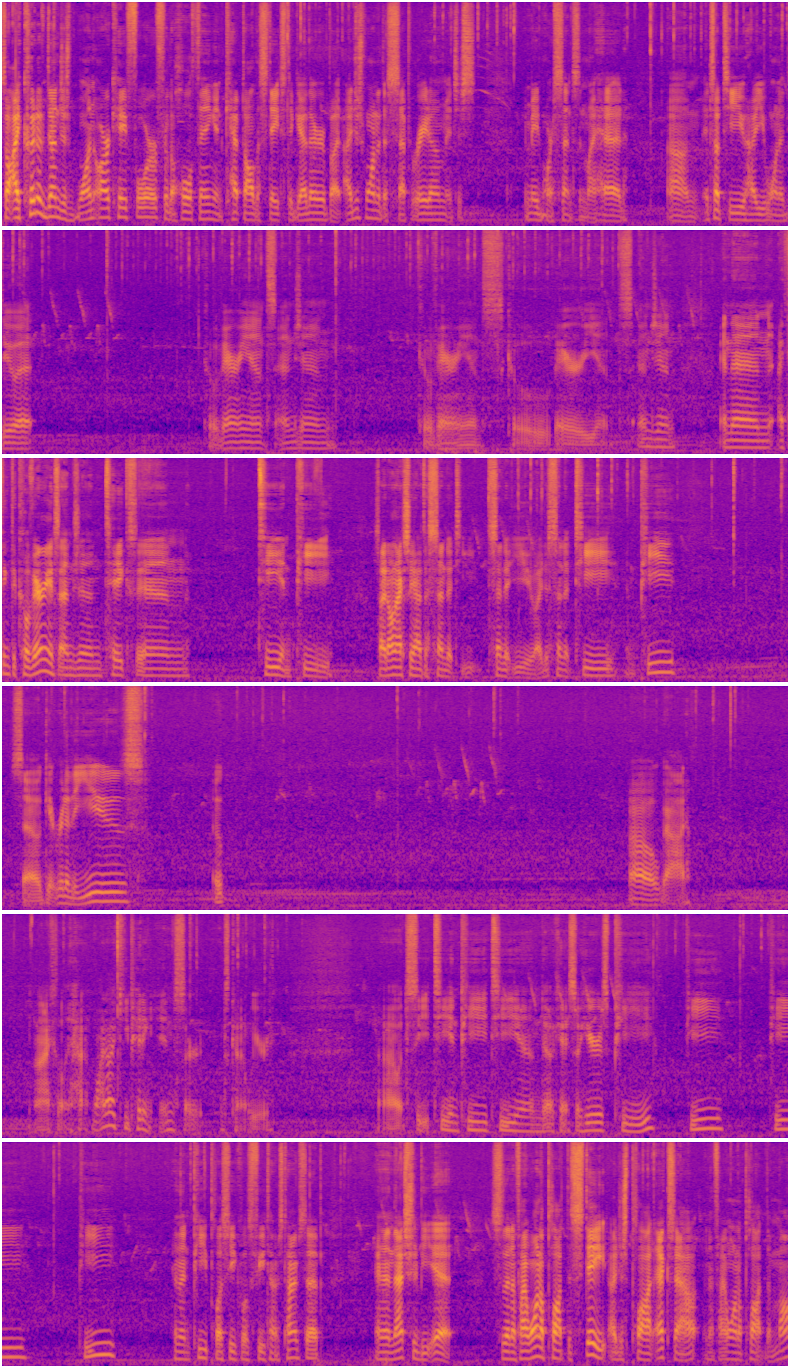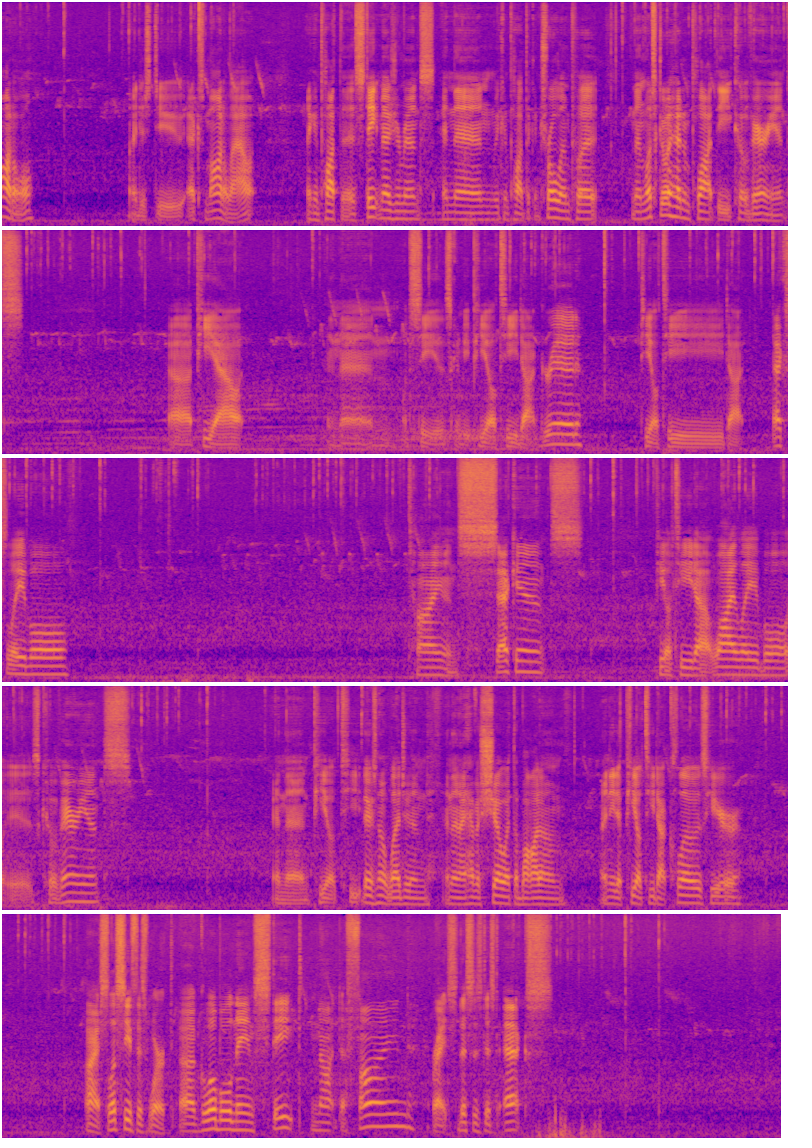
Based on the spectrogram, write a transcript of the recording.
so I could have done just one RK4 for the whole thing and kept all the states together, but I just wanted to separate them. It just it made more sense in my head. Um, it's up to you how you want to do it. Covariance engine, covariance, covariance engine. And then I think the covariance engine takes in T and P. So I don't actually have to send it to send it U. I just send it T and P so get rid of the U's. Oh. Oh, God. Actually, why do I keep hitting insert? It's kind of weird. Uh, let's see, T and P, T and, okay, so here's P, P, P, P, and then P plus equals phi times time step, and then that should be it. So then if I want to plot the state, I just plot X out, and if I want to plot the model, I just do X model out. I can plot the state measurements, and then we can plot the control input. And then let's go ahead and plot the covariance. Uh, P out. And then, let's see, it's going to be plt.grid, plt.x label, time in seconds, plt.y label is covariance and then PLT, there's no legend, and then I have a show at the bottom. I need a PLT.close here. All right, so let's see if this worked. Uh, global name state not defined. Right, so this is just X.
